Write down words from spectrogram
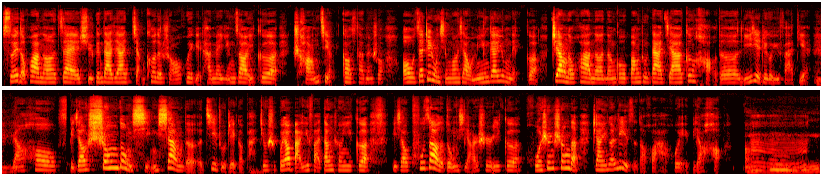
所以的话呢，在去跟大家讲课的时候，会给他们营造一个场景，告诉他们说，哦，在这种情况下，我们应该用哪个？这样的话呢，能够帮助大家更好的理解这个语法点，然后比较生动形象的记住这个吧，就是不要把语法当成一个比较枯燥的东西，而是一个活生生的这样一个例子的话，会比较好。嗯，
